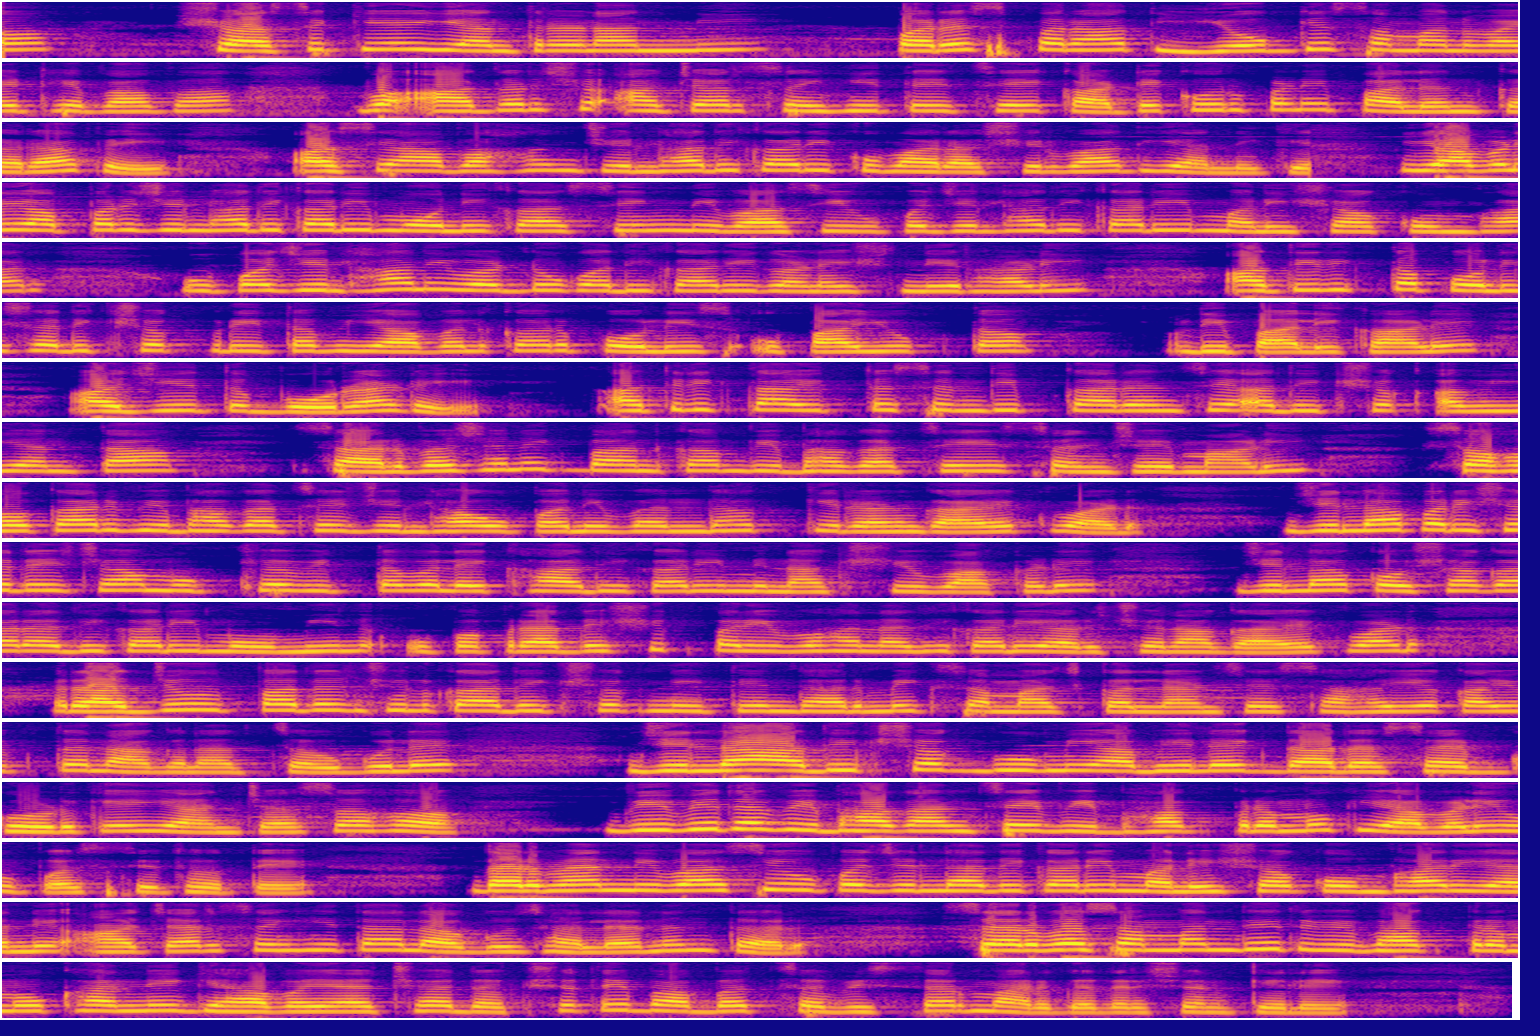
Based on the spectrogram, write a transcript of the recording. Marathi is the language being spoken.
शासकीय यंत्रणांनी परस्परात योग्य समन्वय ठेवावा व आदर्श आचारसंहितेचे काटेकोरपणे पालन करावे असे आवाहन जिल्हाधिकारी कुमार आशीर्वाद यांनी केले. यावेळी अपर जिल्हाधिकारी मोनिका सिंग निवासी उपजिल्हाधिकारी मनीषा कुंभार उपजिल्हा निवडणूक अधिकारी गणेश निराळी अतिरिक्त पोलीस अधीक्षक प्रीतम यावलकर पोलीस उपायुक्त दीपाली काळे अजित बोराडे अतिरिक्त आयुक्त संदीप कारंचे अधीक्षक अभियंता सार्वजनिक बांधकाम विभागाचे संजय माळी सहकार विभागाचे जिल्हा उपनिबंधक किरण गायकवाड जिल्हा परिषदेच्या मुख्य वित्त व लेखा अधिकारी मीनाक्षी वाकडे जिल्हा कोषागार अधिकारी मोमीन उपप्रादेशिक परिवहन अधिकारी अर्चना गायकवाड राज्य उत्पादन शुल्क अधीक्षक नितीन धार्मिक समाज कल्याणचे सहाय्यक आयुक्त नागनाथ चौगुले जिल्हा अधीक्षक भूमी अभिलेख दादासाहेब घोडके यांच्यासह विविध विभागांचे विभाग प्रमुख यावेळी उपस्थित होते. दरम्यान निवासी उपजिल्हाधिकारी मनीषा कुंभार यांनी आचारसंहिता लागू झाल्यानंतर सर्व संबंधित विभाग प्रमुखांनी घ्यावयाच्या दक्षतेबाबत सविस्तर मार्गदर्शन केले.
